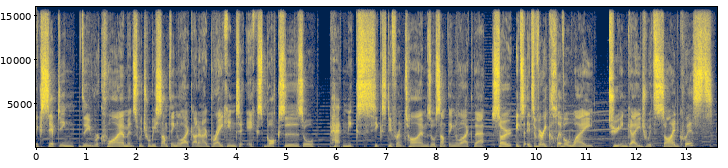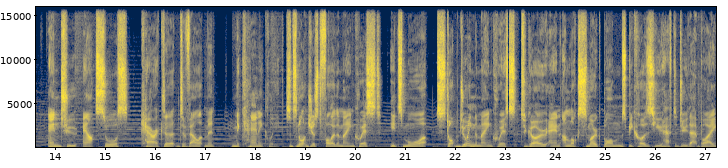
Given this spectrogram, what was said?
accepting the requirements, which will be something like, I don't know, break into X boxes or pat Nix six different times or something like that. So it's it's a very clever way to engage with side quests and to outsource character development mechanically. So it's not just follow the main quest, it's more stop doing the main quest to go and unlock smoke bombs because you have to do that by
